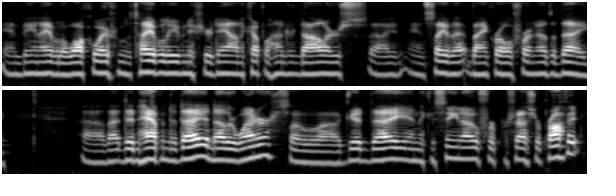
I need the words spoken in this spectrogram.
and being able to walk away from the table even if you're down a couple hundred dollars uh, and, and, save that bankroll for another day. Uh, that didn't happen today, another winner, so uh, good day in the casino for Professor Profit.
